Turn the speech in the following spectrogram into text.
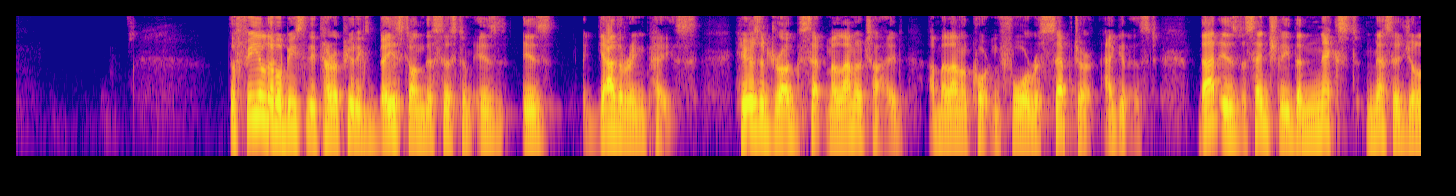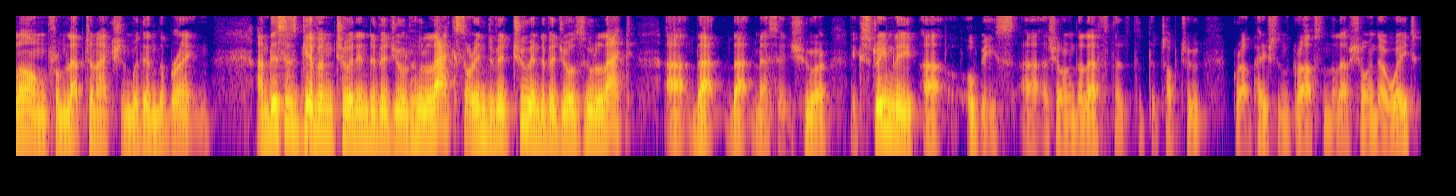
The field of obesity therapeutics based on this system is, is gathering pace. Here's a drug, setmelanotide, a melanocortin 4 receptor agonist. That is essentially the next message along from leptin action within the brain. And this is given to an individual who lacks, or individ- two individuals who lack uh, that, that message, who are extremely uh, obese, uh, as shown on the left, the, the top two gra- patients' graphs on the left showing their weight.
